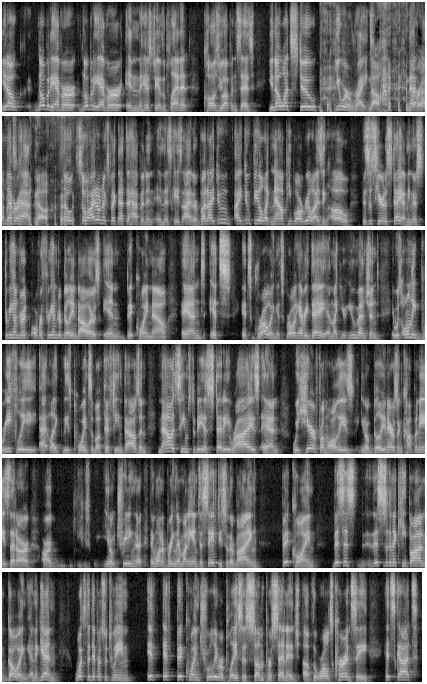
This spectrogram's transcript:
you know, nobody ever, nobody ever in the history of the planet calls you up and says, you know what, Stu? You were right. no, never will happens. Never happen. No. so, so I don't expect that to happen in, in this case either. But I do, I do feel like now people are realizing, oh, this is here to stay. I mean, there's 300 over 300 billion dollars in Bitcoin now, and it's it's growing. It's growing every day. And like you you mentioned, it was only briefly at like these points above 15,000. Now it seems to be a steady rise and we hear from all these, you know, billionaires and companies that are are you know, treating their they want to bring their money into safety so they're buying Bitcoin. This is this is going to keep on going. And again, what's the difference between if if Bitcoin truly replaces some percentage of the world's currency, it's got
